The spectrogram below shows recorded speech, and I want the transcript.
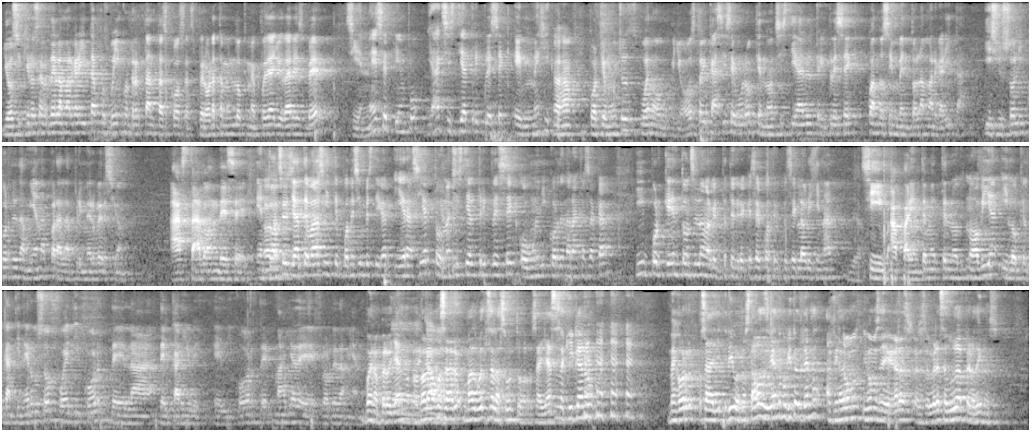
yo si quiero saber de la margarita, pues voy a encontrar tantas cosas. Pero ahora también lo que me puede ayudar es ver si en ese tiempo ya existía triple sec en México. Ajá. Porque muchos, bueno, yo estoy casi seguro que no existía el triple sec cuando se inventó la margarita y se usó licor de Damiana para la primera versión. Hasta donde sé. Entonces ya te vas y te pones a investigar y era cierto, no existía el triple sec o un licor de naranjas acá. ¿Y por qué entonces la margarita tendría que ser con triple sec la original? Si aparentemente no, no había y lo que el cantinero usó fue el licor de la, del Caribe, el licor de maya de flor de Damiana. Bueno, pero ya no, no le vamos a dar más vueltas al asunto. O sea, ya estás aquí, Cano. Mejor, o sea, digo, nos estamos desviando un poquito del tema. Al final vamos, íbamos a llegar a resolver esa duda, pero dinos,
